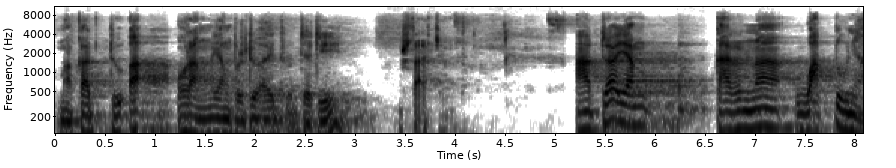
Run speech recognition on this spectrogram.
maka doa orang yang berdoa itu jadi mustajab. Ada yang karena waktunya.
